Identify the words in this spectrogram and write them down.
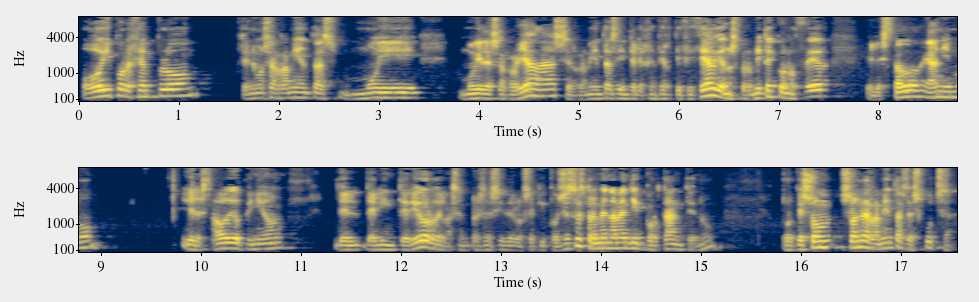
hoy, por ejemplo, tenemos herramientas muy, muy desarrolladas, herramientas de inteligencia artificial que nos permiten conocer el estado de ánimo y el estado de opinión del, interior de las empresas y de los equipos. Esto es tremendamente importante, ¿no? Porque son, son herramientas de escucha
